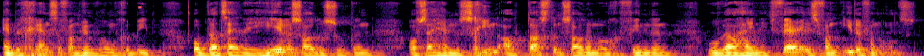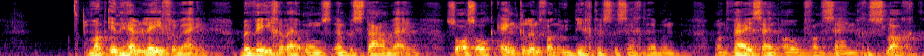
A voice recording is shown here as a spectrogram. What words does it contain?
en de grenzen van hun woongebied, opdat zij de Heere zouden zoeken, of zij hem misschien al tastend zouden mogen vinden, hoewel hij niet ver is van ieder van ons. Want in hem leven wij, bewegen wij ons en bestaan wij, zoals ook enkelen van uw dichters gezegd hebben, want wij zijn ook van zijn geslacht.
